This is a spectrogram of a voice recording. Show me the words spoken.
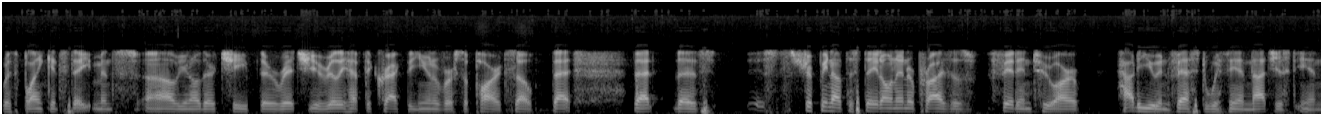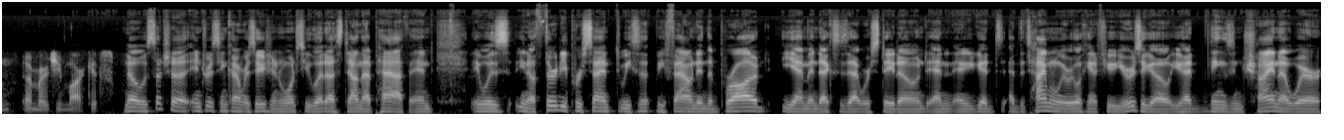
with blanket statements. Uh, you know, they're cheap, they're rich. You really have to crack the universe apart. So that that the stripping out the state-owned enterprises fit into our how do you invest within, not just in emerging markets? No, it was such an interesting conversation once you led us down that path. And it was, you know, 30% we, we found in the broad EM indexes that were state owned. And, and you get, at the time when we were looking at a few years ago, you had things in China where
